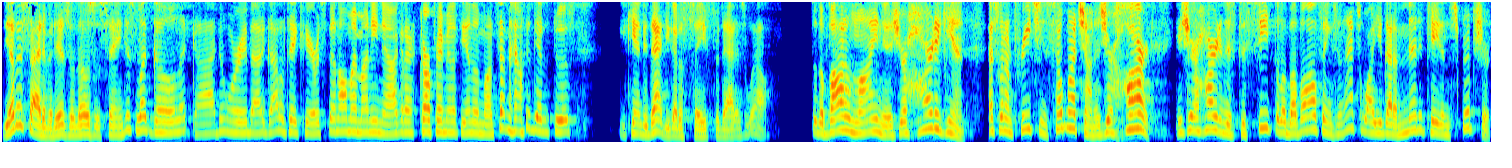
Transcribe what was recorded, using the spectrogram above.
The other side of it is, are those who are saying, just let go, let God, don't worry about it. God will take care of it. Spend all my money now. I got a car payment at the end of the month. Somehow he'll get it to us. You can't do that. You got to save for that as well. So the bottom line is your heart again. That's what I'm preaching so much on is your heart. Is your heart and it's deceitful above all things. And that's why you've got to meditate in scripture.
